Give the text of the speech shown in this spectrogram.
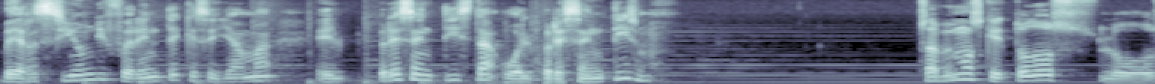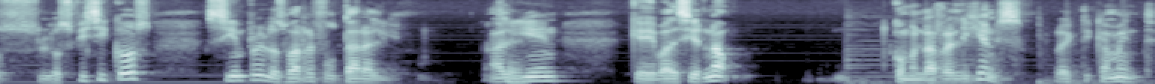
versión diferente que se llama el presentista o el presentismo sabemos que todos los, físicos siempre los va a refutar alguien. Alguien que va a decir, no, como en las religiones, prácticamente.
